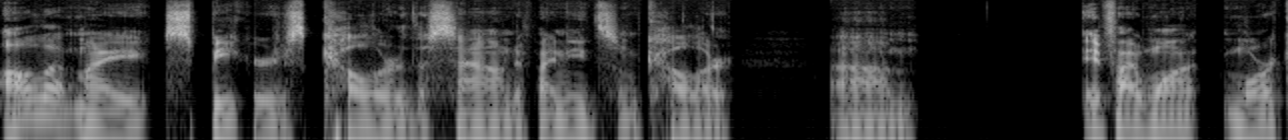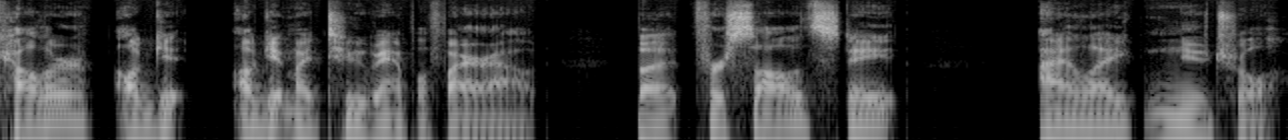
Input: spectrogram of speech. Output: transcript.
I'll let my speakers color the sound if I need some color. Um, if I want more color, I'll get I'll get my tube amplifier out. But for solid state, I like neutral.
